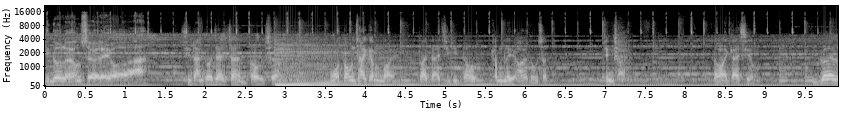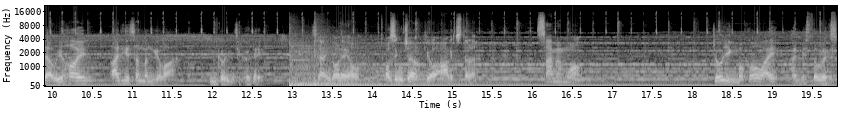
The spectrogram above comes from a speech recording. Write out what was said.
見到兩 Sir 你喎嚇。是但哥真係真人不露相，我當差咁耐，都係第一次見到咁厲害嘅賭術，精彩。等我嚟介紹，如果你留意開 I T 新聞嘅話，應該認識佢哋。是但哥你好，我姓張，叫我 Alex 得啦。Simon Wong，做熒幕嗰位係 Mr. Wicks，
